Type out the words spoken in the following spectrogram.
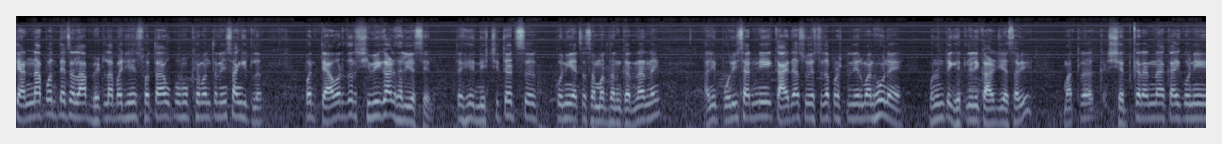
त्यांना पण त्याचा लाभ भेटला पाहिजे हे स्वतः उपमुख्यमंत्र्यांनी सांगितलं. पण त्यावर जर शिवीगाळ झाली असेल तर हे निश्चितच कोणी याचं समर्थन करणार नाही. आणि पोलिसांनी कायदा सुव्यवस्थेचा प्रश्न निर्माण होऊ नये म्हणून ते घेतलेली काळजी असावी. मात्र शेतकऱ्यांना काही कोणी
